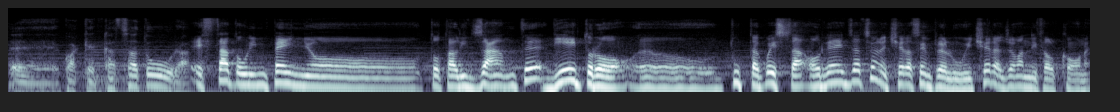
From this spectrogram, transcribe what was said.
eh, qualche incazzatura. È stato un impegno totalizzante, dietro eh, tutta questa organizzazione c'era sempre lui, c'era Giovanni Falcone.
